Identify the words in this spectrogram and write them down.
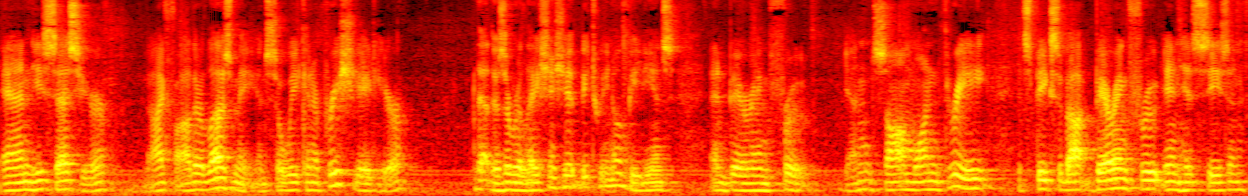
And he says here, "My father loves me," and so we can appreciate here that there's a relationship between obedience and bearing fruit. Again, Psalm 1 3, it speaks about bearing fruit in his season.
